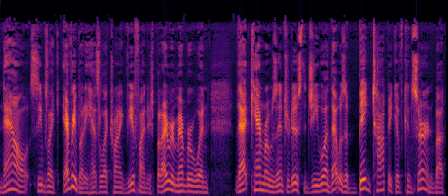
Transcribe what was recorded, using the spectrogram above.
now seems like everybody has electronic viewfinders. But I remember when that camera was introduced, the G1, that was a big topic of concern about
